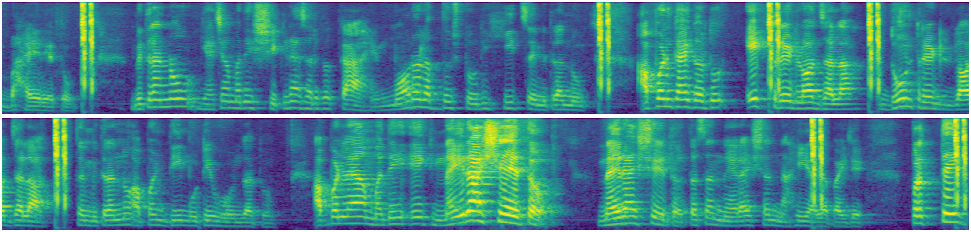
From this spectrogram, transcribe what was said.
बाहेर येतो. मित्रांनो ह्याच्यामध्ये शिकण्यासारखं काय आहे? मॉरल ऑफ द स्टोरी हीच आहे मित्रांनो. आपण काय करतो? एक ट्रेड लॉस झाला दोन ट्रेड लॉस झाला तर मित्रांनो आपण डिमोटिव्ह होऊन जातो. आपल्यामध्ये एक नैराश्य येतं. नैराश्य येतं. तसं नैराश्य नाही यायला पाहिजे. प्रत्येक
